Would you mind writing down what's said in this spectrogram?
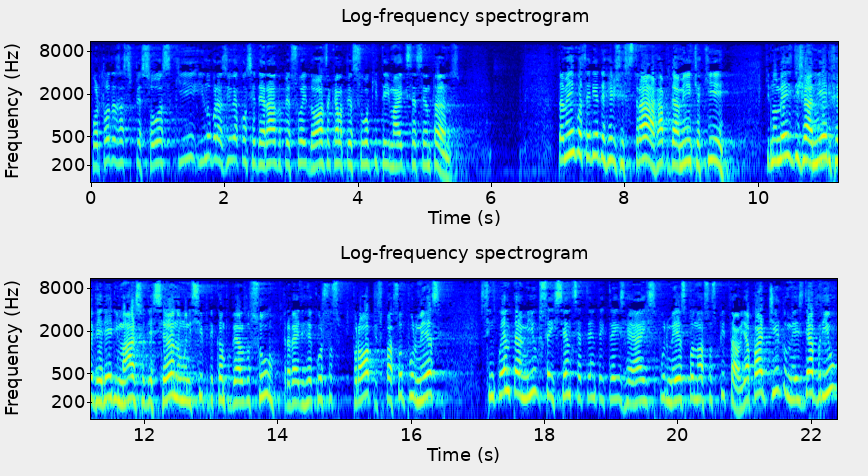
por todas as pessoas que, e no Brasil é considerado pessoa idosa aquela pessoa que tem mais de 60 anos. Também gostaria de registrar rapidamente aqui que no mês de janeiro, fevereiro e março desse ano, o município de Campo Belo do Sul, através de recursos próprios, passou por mês R$ 50.673 por mês para o nosso hospital. E a partir do mês de abril,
